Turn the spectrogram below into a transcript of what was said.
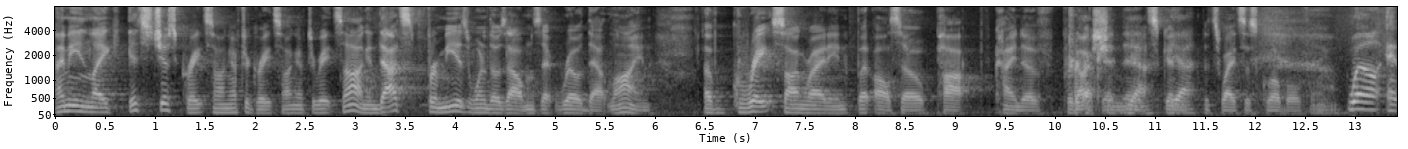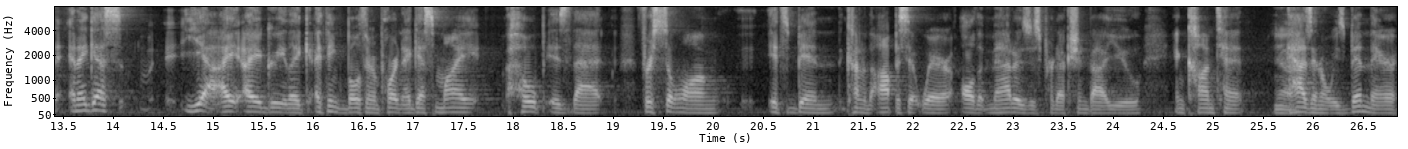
I mean, like it's just great song after great song after great song, and that's for me is one of those albums that rode that line of great songwriting, but also pop kind of production. Production, yeah, it's gonna, yeah. That's why it's this global thing. Well, and and I guess yeah, I, I agree. Like I think both are important. I guess my hope is that for so long it's been kind of the opposite where all that matters is production value and content Yeah. hasn't always been there.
